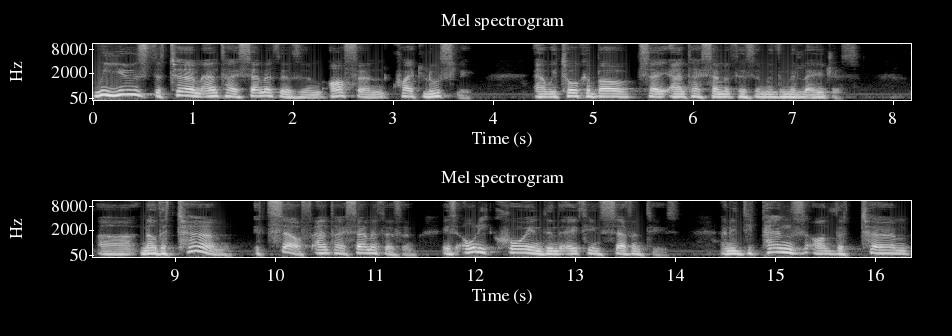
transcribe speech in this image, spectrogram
we use the term anti Semitism often quite loosely. And we talk about, say, anti Semitism in the Middle Ages. Uh, now, the term itself, anti Semitism, is only coined in the 1870s. And it depends on the term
